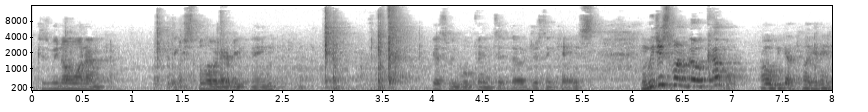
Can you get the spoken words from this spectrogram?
because we don't want to explode everything. Guess we will vent it though, just in case. And we just want to go a couple. Oh, we gotta plug it in.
